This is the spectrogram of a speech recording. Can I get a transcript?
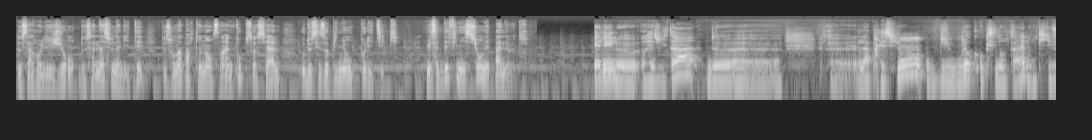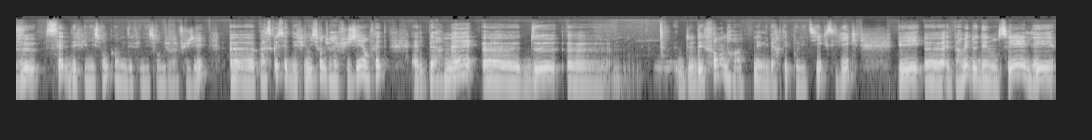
de sa religion, de sa nationalité, de son appartenance à un groupe social ou de ses opinions politiques. Mais cette définition n'est pas neutre. Quel est le résultat de euh, euh, la pression du bloc occidental qui veut cette définition comme définition du réfugié? Euh, Parce que cette définition du réfugié, en fait, elle permet de défendre les libertés politiques, civiques, et elle permet de dénoncer les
